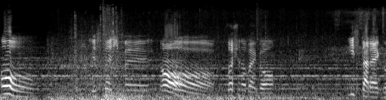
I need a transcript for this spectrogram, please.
O! Jesteśmy... O! o! Coś nowego. I starego.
